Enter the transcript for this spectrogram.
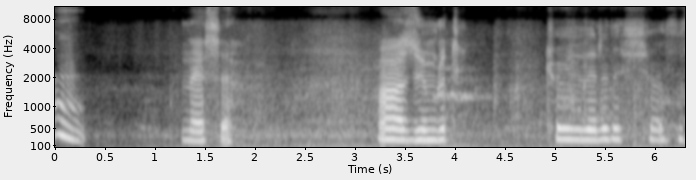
u. Neyse. Aa Zümrüt köylüleri de şanslı.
